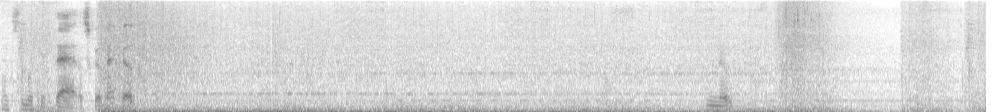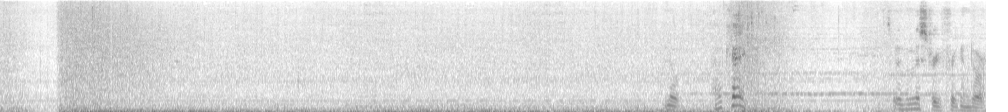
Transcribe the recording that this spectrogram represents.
Let's look at that. Let's go back up. Mystery freaking door.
